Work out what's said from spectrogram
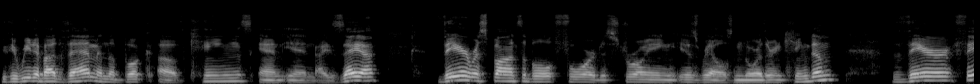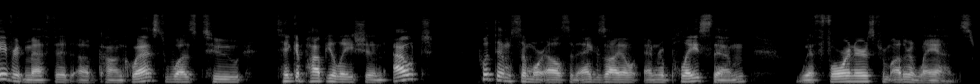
You can read about them in the book of Kings and in Isaiah. They're responsible for destroying Israel's northern kingdom. Their favorite method of conquest was to take a population out, put them somewhere else in exile, and replace them with foreigners from other lands.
